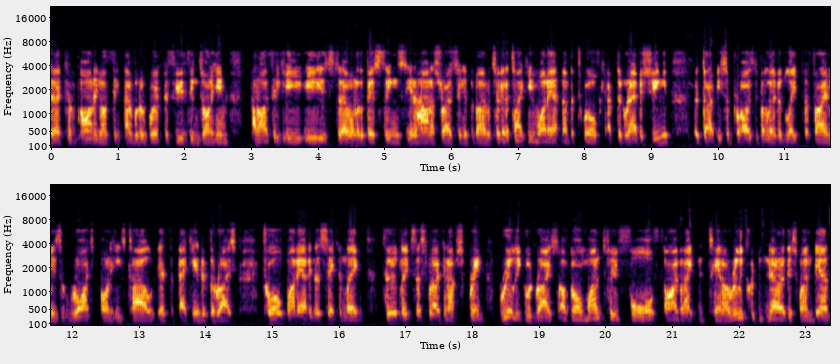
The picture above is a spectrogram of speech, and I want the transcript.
uh, combining, I think they would have worked a few things on him. And I think he is uh, one of the best things in harness racing at the moment. So I'm going to take him one out, number 12, Captain Ravishing. But don't be surprised if 11, Leap for Fame, is right on his tail at the back end of the race. 12, one out in the second leg. Third leg's the Smoken Up Sprint. Really good race. I've gone 1, 2, 4, 5, 8, and 10. I really couldn't narrow this one down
